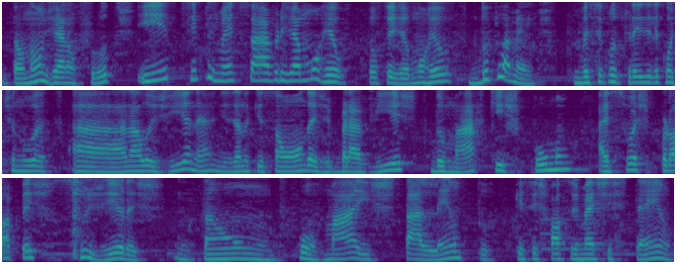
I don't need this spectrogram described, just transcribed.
então não geram frutos e simplesmente essa árvore já morreu, ou seja, morreu duplamente. No versículo 3 ele continua a analogia, né, dizendo que são ondas bravias do mar que espumam as suas próprias sujeiras. Então, por mais talento que esses falsos mestres tenham,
